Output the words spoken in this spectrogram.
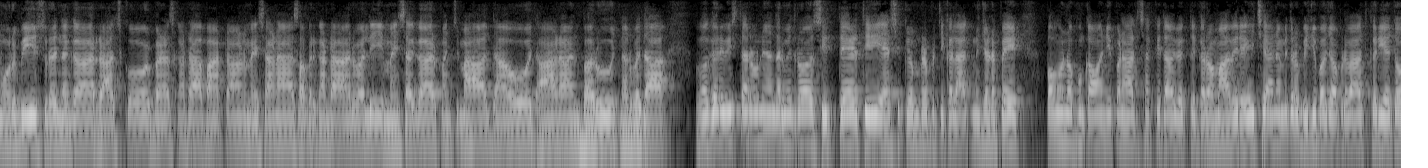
મોરબી, સુરેન્દ્રનગર, રાજકોટ, બનાસકાંઠા, પાટણ, મહેસાણા, સાબરકાંઠા, અરવલ્લી, મહીસાગર, પંચમહાલ, દાહોદ, આણંદ, ભરૂચ, નર્મદા વગેરે વિસ્તારોની અંદર મિત્રો સિત્તેરથી એંસી કિલોમીટર પ્રતિ કલાકની ઝડપે પવનો ફૂંકાવાની પણ હાલ શક્યતા વ્યક્ત કરવામાં આવી રહી છે. અને મિત્રો બીજી બાજુ આપણે વાત કરીએ તો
